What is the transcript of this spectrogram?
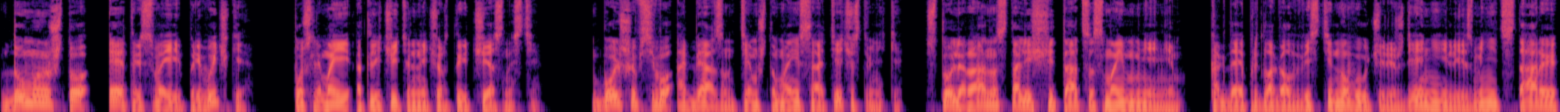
Думаю, что этой своей привычке, после моей отличительной черты честности, больше всего обязан тем, что мои соотечественники столь рано стали считаться с моим мнением, когда я предлагал ввести новые учреждения или изменить старые,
